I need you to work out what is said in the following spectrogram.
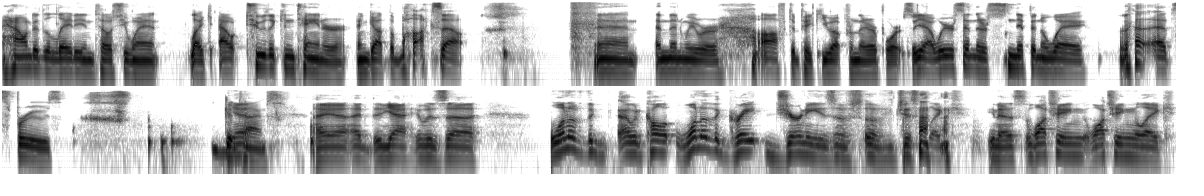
hounded the lady until she went like out to the container and got the box out. And and then we were off to pick you up from the airport. So yeah, we were sitting there snipping away at sprues. Good Yeah. times. I, uh, I yeah, it was uh, one of the I would call it one of the great journeys of of just like you know watching watching like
